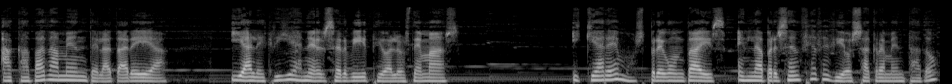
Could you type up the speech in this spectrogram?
acabadamente la tarea y alegría en el servicio a los demás. ¿Y qué haremos, preguntáis, en la presencia de Dios sacramentado?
